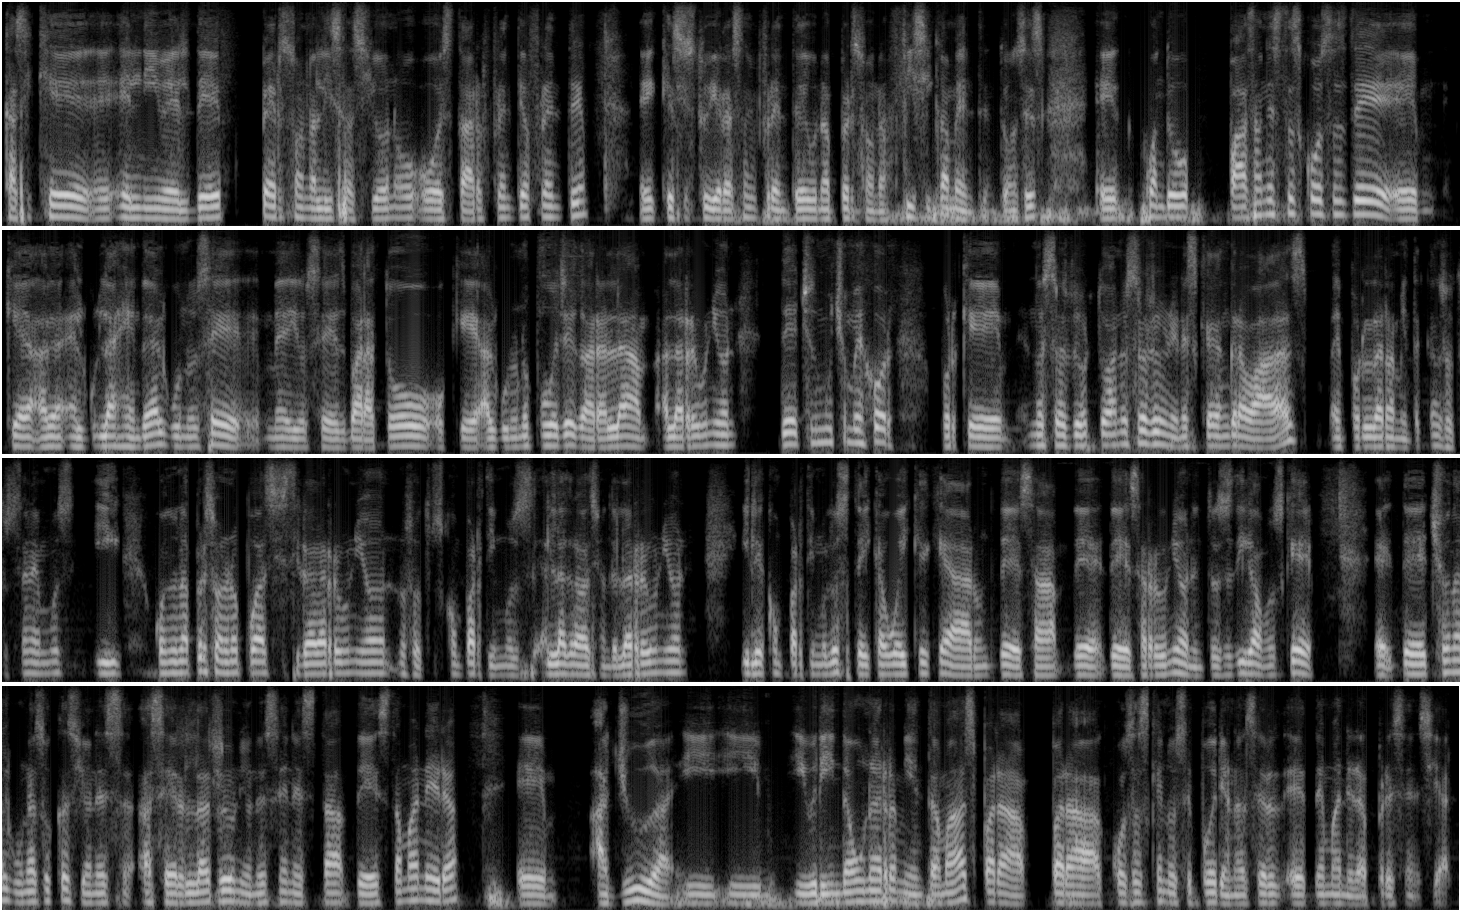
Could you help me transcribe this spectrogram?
casi que el nivel de personalización o, estar frente a frente eh, que si estuvieras enfrente de una persona físicamente. Entonces, eh, cuando pasan estas cosas de eh, que la agenda de algunos se, medio se desbarató o que alguno no pudo llegar a la, a la reunión, de hecho, es mucho mejor porque nuestras, todas nuestras reuniones quedan grabadas eh, por la herramienta que nosotros tenemos y cuando una persona no puede asistir a la reunión, nosotros compartimos la grabación de la reunión y le compartimos los takeaway que quedaron de esa, de, esa reunión. Entonces, digamos que, eh, de hecho, en algunas ocasiones hacer las reuniones en esta, de esta manera eh, ayuda y, brinda una herramienta más para, para, cosas que no se podrían hacer eh, de manera presencial.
